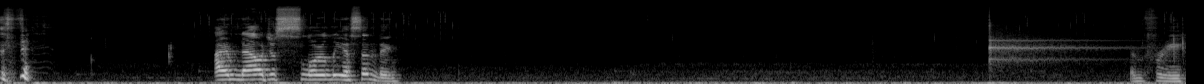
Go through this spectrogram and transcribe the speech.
I'm now just slowly ascending. I'm free.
